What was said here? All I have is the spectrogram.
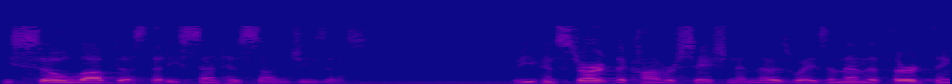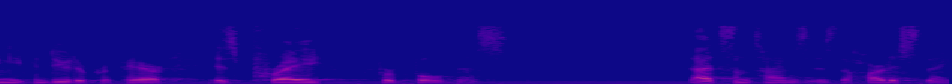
He so loved us that he sent his son, Jesus. But you can start the conversation in those ways. And then the third thing you can do to prepare is pray for boldness. That sometimes is the hardest thing,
